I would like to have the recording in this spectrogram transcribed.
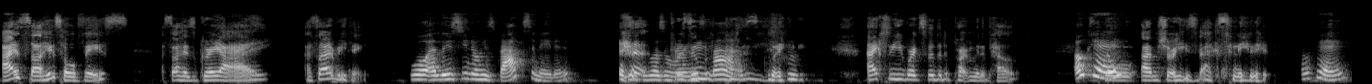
I saw his whole face. I saw his gray eye. I saw everything. Well, at least you know he's vaccinated. Because he wasn't wearing his mask. Actually, he works for the Department of Health. okay. So I'm sure he's vaccinated. Okay.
